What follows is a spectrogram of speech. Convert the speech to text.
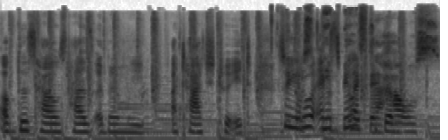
of this house has a memory attached to it so you don't expect their them house,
